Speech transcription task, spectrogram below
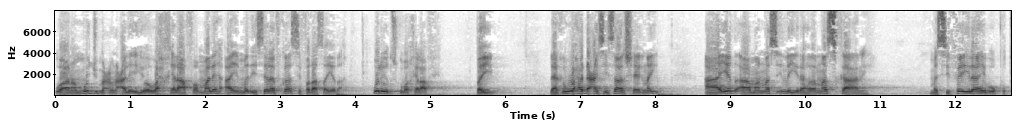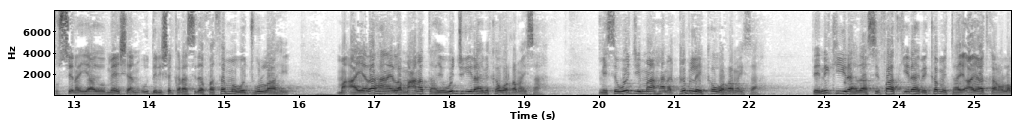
waana mujmacun calayhi oo wax khilaafa ma leh a'immadii salafka sifadaas ayada ah weligood iskuma khilaafi ayib laakiin waxaa dhacaysay sheegnay aayad ama nas in la yidhaahdo naskaani ma sife ilaahay buu ku tusinayaa meeshaan u deliishan karaa sida fahama wajhullaahi ma aayadahanay la macno tahay oo wejiga ilahay ka warramaysaa. Mise weji maahana qiblay ka warramaysaa. Dee ninkii yidhaahdaa sifaadka ilahay bay ka mid tahay aayaadkanoo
